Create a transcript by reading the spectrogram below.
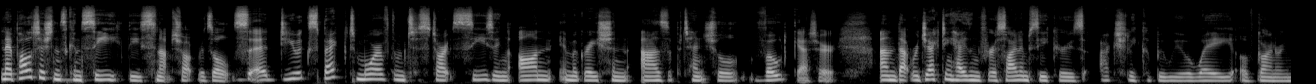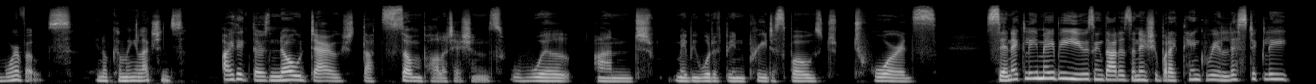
Now, politicians can see these snapshot results. Uh, do you expect more of them to start seizing on immigration as a potential vote getter, and that rejecting housing for asylum seekers actually could be a way of garnering more votes in upcoming elections? I think there's no doubt that some politicians will and maybe would have been predisposed towards cynically maybe using that as an issue. But I think realistically,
